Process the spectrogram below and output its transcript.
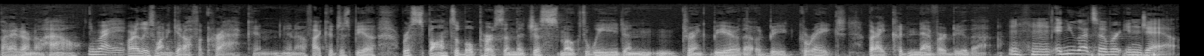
but I don't know how. Right. or at least want to get off a crack and you know if I could just be a responsible person that just smoked weed and drank beer that would be great. But I could never do that. Mm-hmm. And you got sober in jail.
